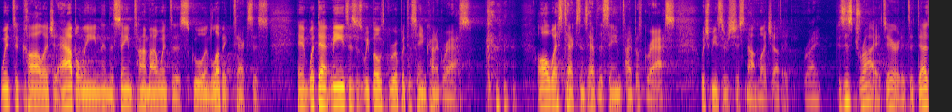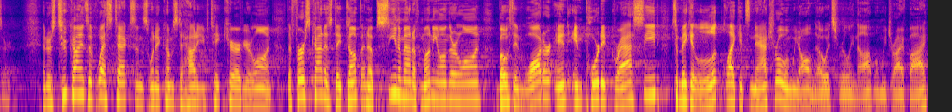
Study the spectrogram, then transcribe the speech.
went to college at Abilene in the same time I went to school in Lubbock, Texas. And what that means is, is we both grew up with the same kind of grass. All West Texans have the same type of grass, which means there's just not much of it, right? Because it's dry, it's arid, it's a desert. And there's two kinds of West Texans when it comes to how do you take care of your lawn. The first kind is they dump an obscene amount of money on their lawn, both in water and imported grass seed to make it look like it's natural, and we all know it's really not when we drive by.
